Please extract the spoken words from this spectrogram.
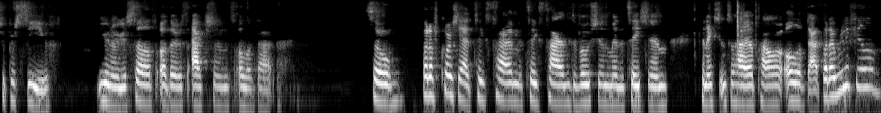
to perceive, you know, yourself, others, actions, all of that. So, but of course, yeah, it takes time. It takes time, devotion, meditation, connection to higher power, all of that. But I really feel,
